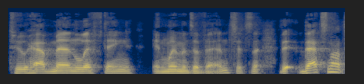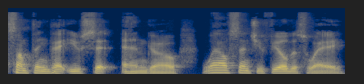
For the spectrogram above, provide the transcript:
to have men lifting in women's events. It's not, that's not something that you sit and go, well, since you feel this way,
